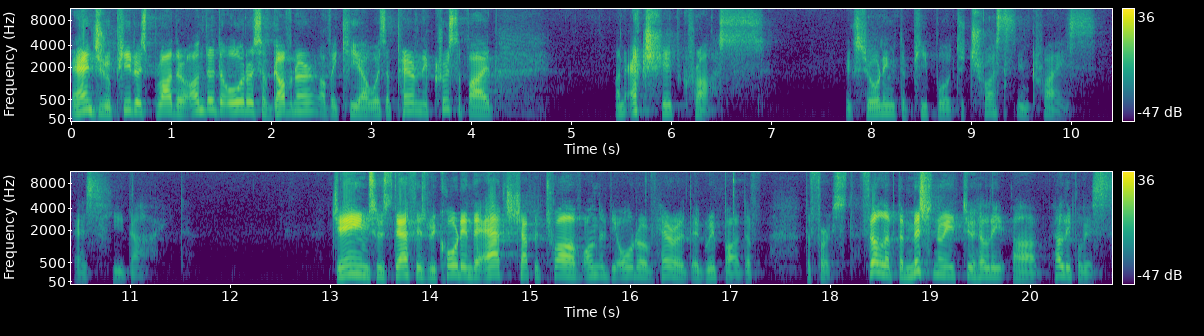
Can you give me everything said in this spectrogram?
Andrew, Peter's brother, under the orders of governor of Achaia, was apparently crucified on X shaped cross, exhorting the people to trust in Christ as he died. James, whose death is recorded in the Acts chapter 12 under the order of Herod Agrippa the, the first. Philip, the missionary to Heli, uh, Heliopolis,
